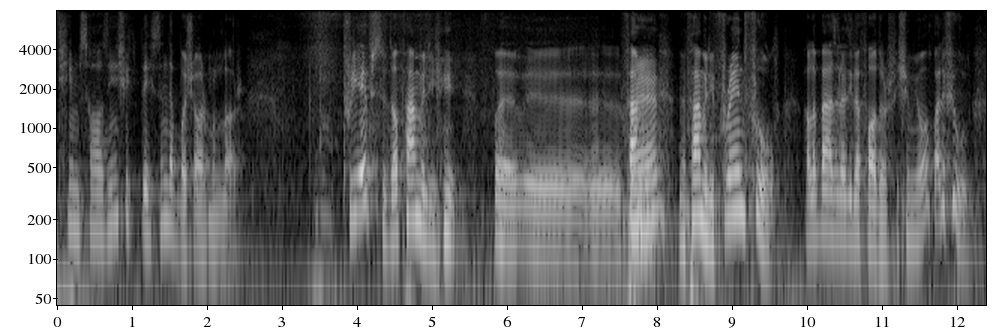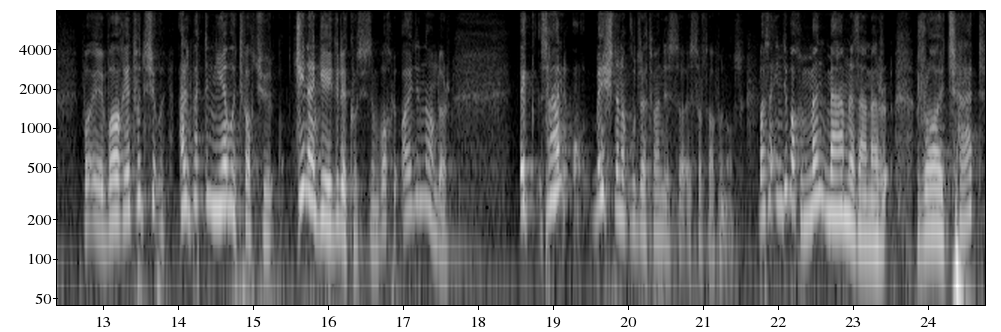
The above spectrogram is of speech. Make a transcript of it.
tim sazinin şəkildə də başarmırlar. 3F's da family f- e, family family friend fool. Haلا bəziləri deyirlər father, işim yox, bəli fool. E, vaqiət odur ki, əlbəttə niyə bu ittifaq çür? Cinə qeydir ekosistem. Bax, aydın namdar. Ek, sən 5 dənə qüdrətmənd sta- startapın olsun. Məsələn, indi baxın, mən mənim nəzərimə R- Ray Chat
